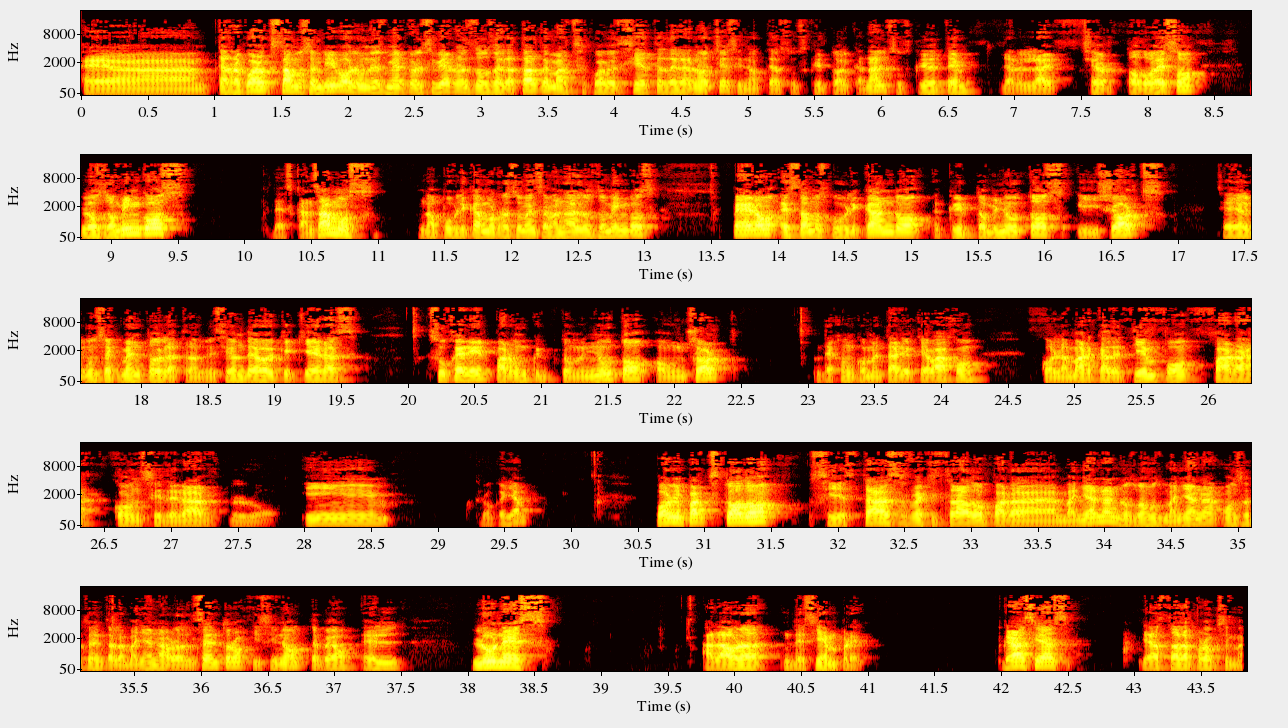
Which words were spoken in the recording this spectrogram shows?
Eh, te recuerdo que estamos en vivo lunes, miércoles y viernes 2 de la tarde, martes y jueves 7 de la noche. Si no te has suscrito al canal, suscríbete, dale like, share, todo eso. Los domingos descansamos. No publicamos resumen semanal los domingos, pero estamos publicando criptominutos y shorts. Si hay algún segmento de la transmisión de hoy que quieras sugerir para un criptominuto o un short, deja un comentario aquí abajo con la marca de tiempo para considerarlo. Y creo que ya. Por mi parte es todo. si estás registrado para mañana, nos vemos mañana, 11.30 de la mañana, hora del centro. Y si no, te veo el lunes a la hora de siempre. Gracias y hasta la próxima.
